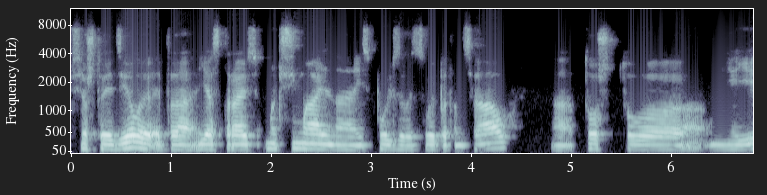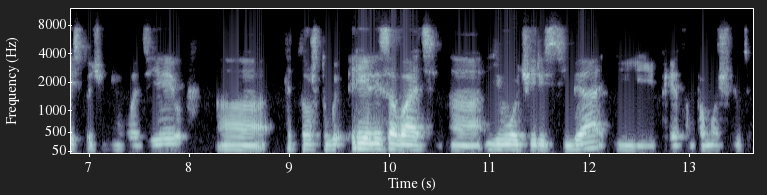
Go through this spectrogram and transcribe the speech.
все, что я делаю, это я стараюсь максимально использовать свой потенциал, а, то, что у меня есть, то, чем я владею, для того, чтобы реализовать его через себя и при этом помочь людям.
